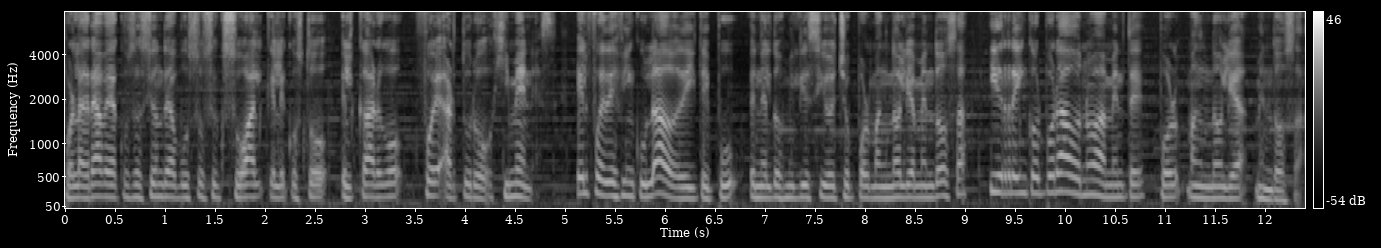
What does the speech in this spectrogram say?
por la grave acusación de abuso sexual que le costó el cargo fue Arturo Jiménez. Él fue desvinculado de Itaipú en el 2018 por Magnolia Mendoza y reincorporado nuevamente por Magnolia Mendoza.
